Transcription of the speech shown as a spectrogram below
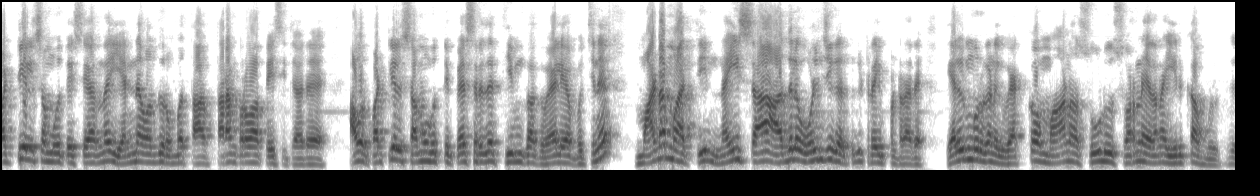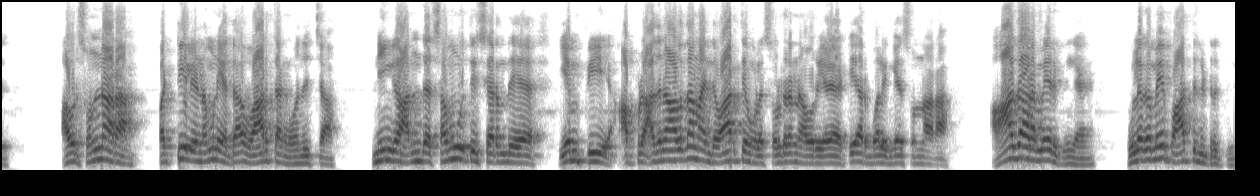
பட்டியல் சமூகத்தை சேர்ந்த என்ன வந்து ரொம்ப த தரம் குறைவா பேசிட்டாரு. அவர் பட்டியல் சமூகத்தை பேசுறதே திமுக வேலையா போச்சுன்னு மடமாத்தி நைஸா அதுல ஒளிஞ்சுக்கிறதுக்கு ட்ரை பண்றாரு. எல்முருகனுக்கு வெக்கம் மானம் சூடு சொரணை எதனா இருக்கா உங்களுக்கு? அவர் சொன்னாரா? பட்டியல் இனம்னு ஏதாவது வார்த்தை அங்க வந்துச்சா? நீங்க அந்த சமூகத்தை சேர்ந்த எம்பி அப்படி அதனாலதான் நான் இந்த வார்த்தையை உங்களை சொல்றேன்னு அவர் டிஆர் பால் எங்கேயா சொன்னாரா? ஆதாரமே இருக்குங்க. உலகமே பார்த்துக்கிட்டு இருக்கு.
